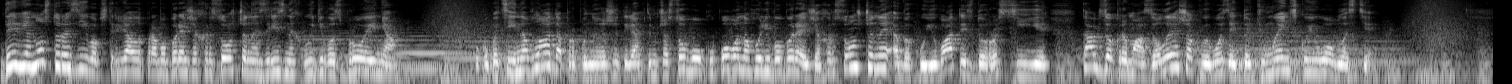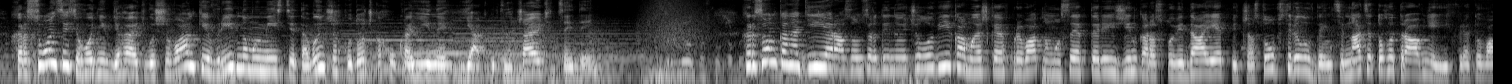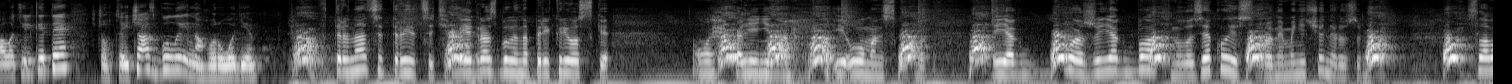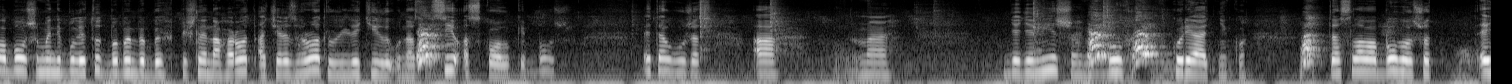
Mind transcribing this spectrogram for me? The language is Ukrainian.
90 разів обстріляли правобережжя Херсонщини з різних видів озброєння. Окупаційна влада пропонує жителям тимчасово окупованого лівобережжя Херсонщини евакуюватись до Росії. Так, зокрема, з Олешок вивозять до Тюменської області. Херсонці сьогодні вдягають вишиванки в рідному місті та в інших куточках України. Як відзначають цей день? Херсонка Надія разом з родиною чоловіка мешкає в приватному секторі. Жінка розповідає, під час обстрілу в день 17 травня їх врятувало тільки те, що в цей час були на городі. В 13.30 ми якраз були на перекрестці ой, Калініна і Уманського. І як боже, як бахнуло, з якої сторони, ми нічого не розуміємо. Слава Богу, що ми не були тут, бо ми б пішли на город, а через город летіли у нас усі осколки. Боже, це ужас А м, дядя Міша він був в курятнику. Та слава Богу, що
